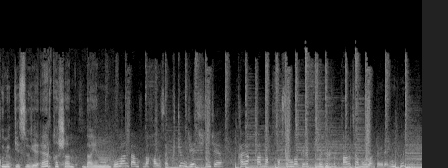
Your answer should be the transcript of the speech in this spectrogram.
көмектесуге әрқашан дайынмын. Улантам құда қаласа күшім жетишинче таяқ қармақ тоқсанға кіріп мүдіріліп қалсам уланта беремін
